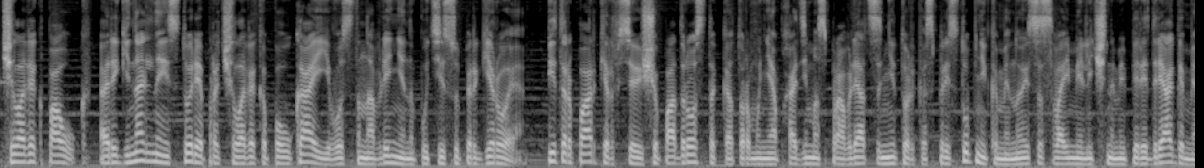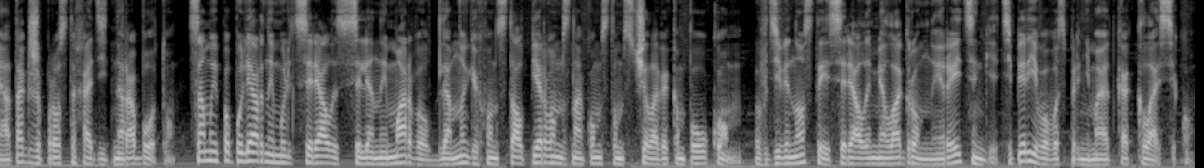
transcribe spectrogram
Человек-паук. Оригинальная история про Человека-паука и его становление на пути супергероя. Питер Паркер все еще подросток, которому необходимо справляться не только с преступниками, но и со своими личными передрягами, а также просто ходить на работу. Самый популярный мультсериал из вселенной Марвел, для многих он стал первым знакомством с Человеком-пауком. В 90-е сериал имел огромные рейтинги, теперь его воспринимают как классику.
